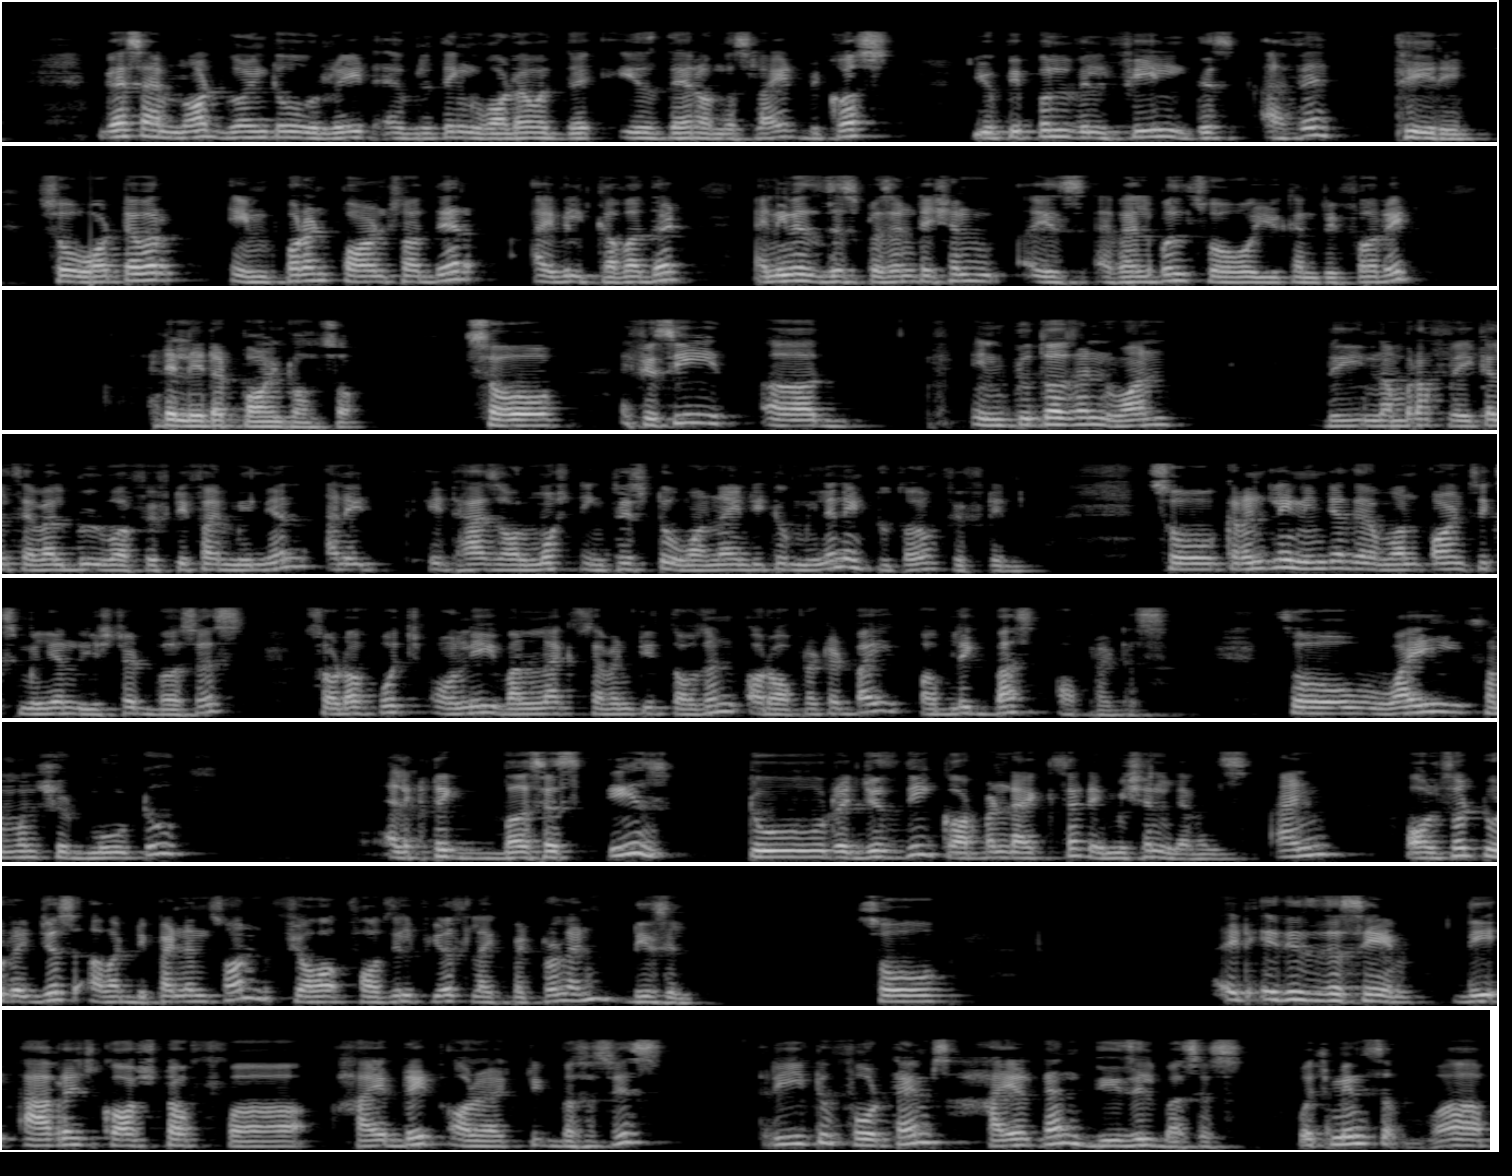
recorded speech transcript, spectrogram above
Guys, I'm not going to read everything whatever is there on the slide because you people will feel this as a theory. So whatever important points are there, I will cover that. Anyways, this presentation is available so you can refer it at a later point also. So if you see uh, in 2001 the number of vehicles available were 55 million and it it has almost increased to 192 million in 2015. So currently in India, there are 1.6 million registered buses, sort of which only 1,70,000 are operated by public bus operators. So why someone should move to electric buses is to reduce the carbon dioxide emission levels and also to reduce our dependence on fossil fuels like petrol and diesel. So it, it is the same. The average cost of uh, hybrid or electric buses is three to four times higher than diesel buses, which means uh,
